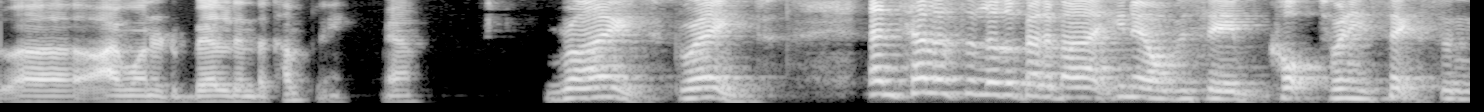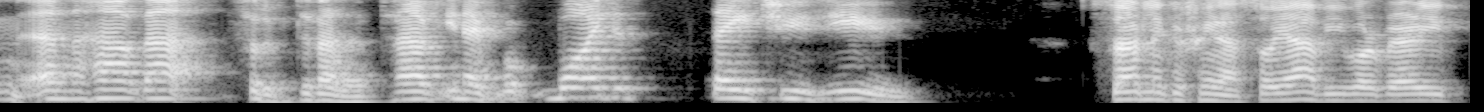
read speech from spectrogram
uh, I wanted to build in the company. Yeah. Right, great. And tell us a little bit about, you know, obviously COP26 and, and how that sort of developed. How, you know, why did they choose you? Certainly, Katrina. So, yeah, we were very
